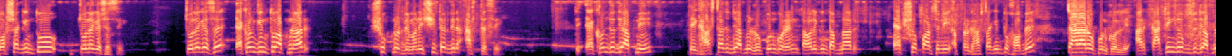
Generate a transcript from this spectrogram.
বর্ষা কিন্তু চলে গেছে। চলে গেছে, এখন কিন্তু আপনার শুকনোর দিন মানে শীতের দিন আসতেছে। এখন যদি আপনি এই ঘাসটা যদি আপনি রোপণ করেন, তাহলে কিন্তু আপনার একশো পার্সেন্টই আপনার ঘাসটা কিন্তু হবে চারা রোপণ করলে। আর কাটিং রূপ যদি আপনি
